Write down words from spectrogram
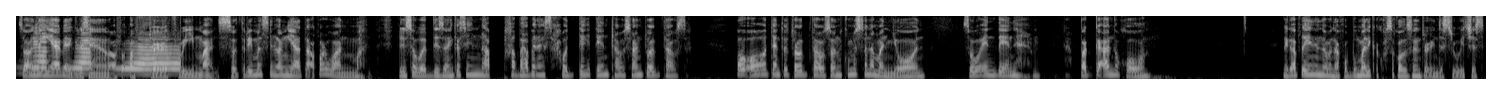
So, ang nangyari, nag-resign na after 3 months. So, 3 months lang yata, or 1 month dun sa web design kasi napakababa ng sahod. 10,000, 12,000. Oo, 10 to 12,000. Kumusta naman yon So, and then, pagka ano ko, nag-apply na naman ako, bumalik ako sa call center industry which is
